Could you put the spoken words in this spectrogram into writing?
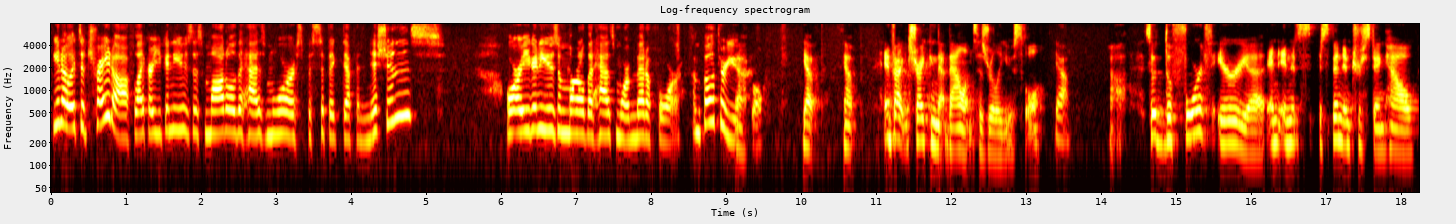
you know, it's a trade-off. Like, are you going to use this model that has more specific definitions, or are you going to use a model that has more metaphor? And both are useful. Yeah. Yep. Yep. In fact, striking that balance is really useful. Yeah. Uh, so the fourth area, and, and it's it's been interesting how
